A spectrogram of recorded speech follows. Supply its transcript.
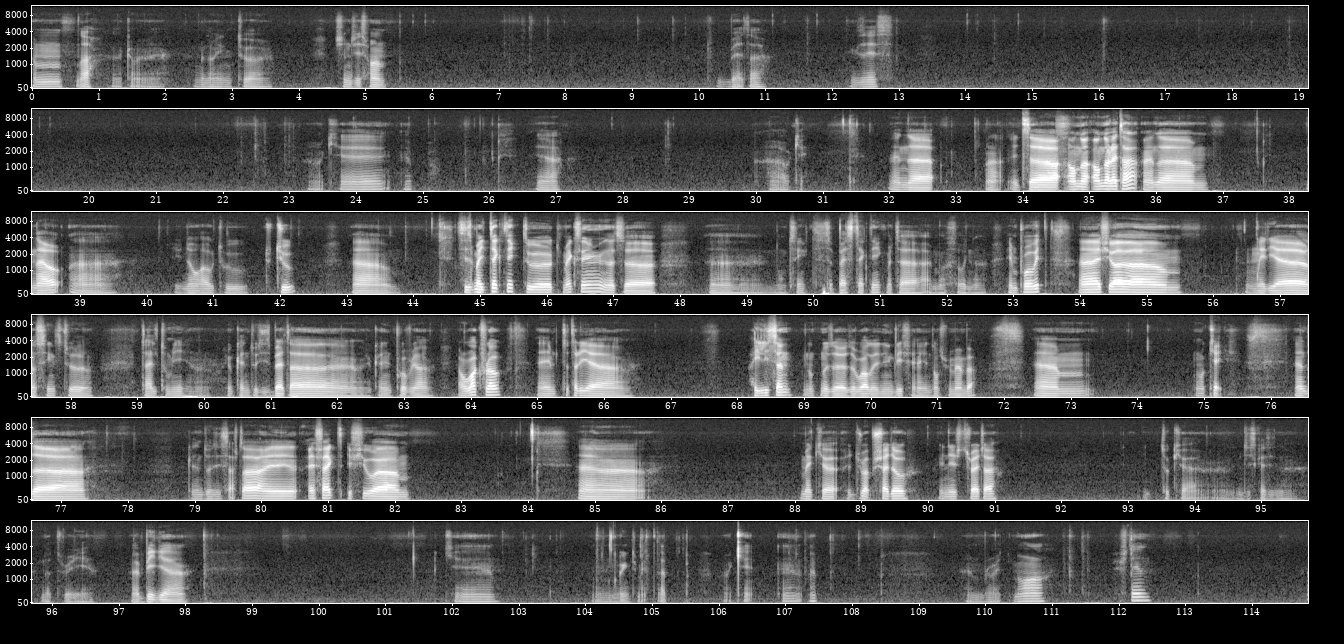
Um, ah, I'm going to uh, change this one. Better like this. Okay. Yeah. Ah, okay. And uh, uh, it's uh, on the on the letter, and um, now uh, you know how to to do. Um, this is my technique to, to make things. That's uh, uh, don't think it's the best technique, but uh, I'm also in improve it. if you have um, idea or things to tell to me uh, you can do this better uh, you can improve your, your workflow. I'm totally uh, I listen don't know the, the word in English I don't remember. Um, okay. And uh, can do this after. Uh, effect if you um, uh, make a, a, drop shadow in Illustrator. It took, uh, in this case, not really a big. Uh, okay, I'm going to make up. Okay, uh, up and bright more. 15.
